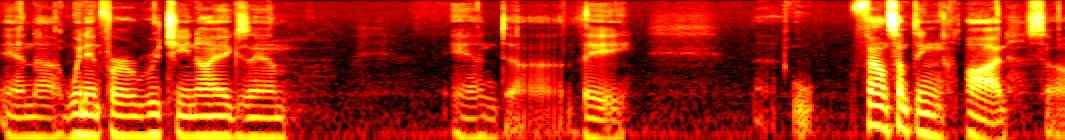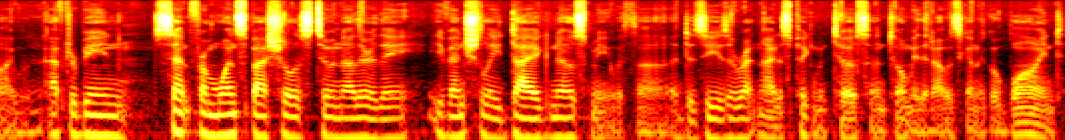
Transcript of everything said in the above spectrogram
and uh, went in for a routine eye exam, and uh, they found something odd. So I, after being sent from one specialist to another, they eventually diagnosed me with uh, a disease of retinitis pigmentosa and told me that I was going to go blind.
